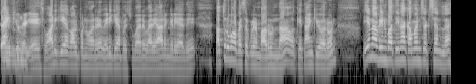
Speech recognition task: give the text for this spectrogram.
தேங்க்யூ எஸ் வாடிக்கையாக கால் பண்ணுவார் வேடிக்கையாக பேசுவார் வேறு யாரும் கிடையாது. தத்துரூபமாக பேசக்கூடிய நம்ம அருண் தான். Okay thank you Arun. என்ன அப்படின்னு பார்த்தீங்கன்னா கமெண்ட் செக்ஷனில்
